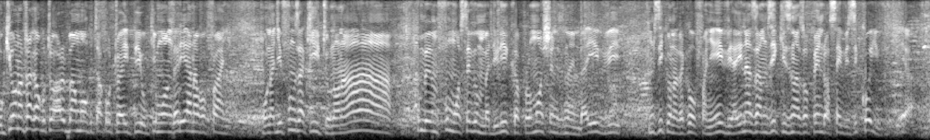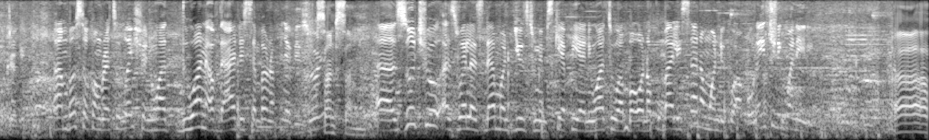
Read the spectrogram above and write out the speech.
Ukiwa unataka kutoa album au ukitaka kutoa EP, ukimwangalia anavyofanya, unajifunza kitu, unaona ah, kumbe mfumo sasa hivi umebadilika, promotion zinaenda hivi, mziki unatakiwa ufanye hivi, aina za mziki zinazopendwa sasa hivi ziko hivi. Yeah. Okay. Um, Mbosso, congratulations. What one of the artists ambao unafanya vizuri. Asante sana. Uh, Zuchu as well as Diamond Juice tumemsikia pia ni watu ambao wanakubali sana mwandiko wako. Unahisi ni kwa nini? Ah,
